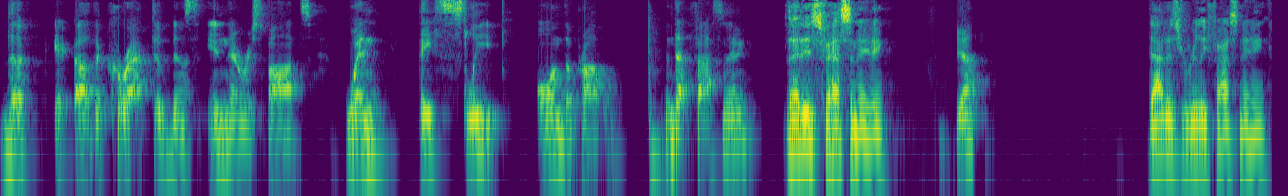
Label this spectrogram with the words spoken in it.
the uh, the correctiveness in their response when they sleep on the problem. Isn't that fascinating? That is fascinating. Yeah. That is really fascinating.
